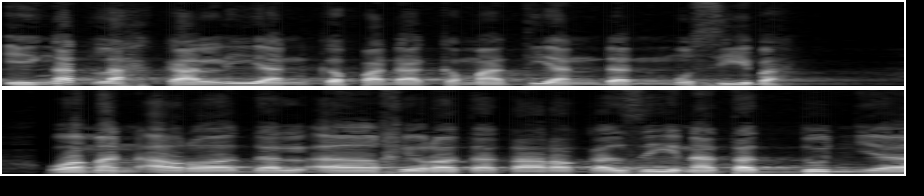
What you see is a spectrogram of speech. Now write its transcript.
ingatlah kalian kepada kematian dan musibah Wa man aradal akhirata taraka zinatad dunya.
